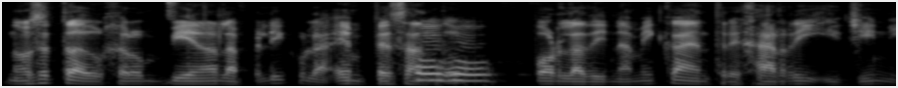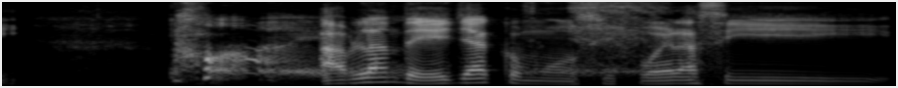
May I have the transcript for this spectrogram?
no se tradujeron bien a la película, empezando por la dinámica entre Harry y Ginny. Ay. Hablan de ella como si fuera así,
